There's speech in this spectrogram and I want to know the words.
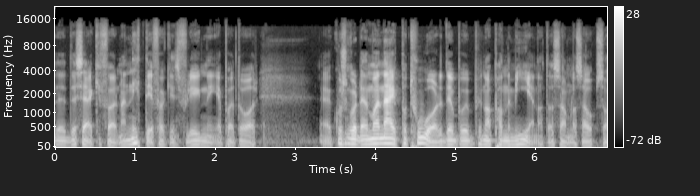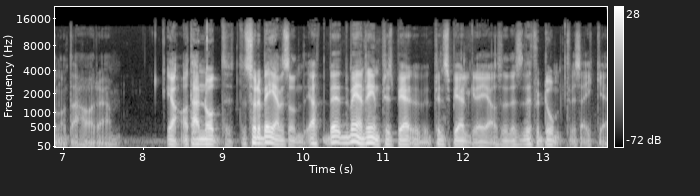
det, det ser jeg ikke for meg. 90 fuckings flygninger på et år. Uh, hvordan går det? Nei, på to år. Det er pga. pandemien at det har samla seg opp sånn at jeg har ja, at jeg har nådd Så det ble en sånn, ja, det ble en ren prinsipiell greie. altså det, det, er for dumt hvis jeg ikke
